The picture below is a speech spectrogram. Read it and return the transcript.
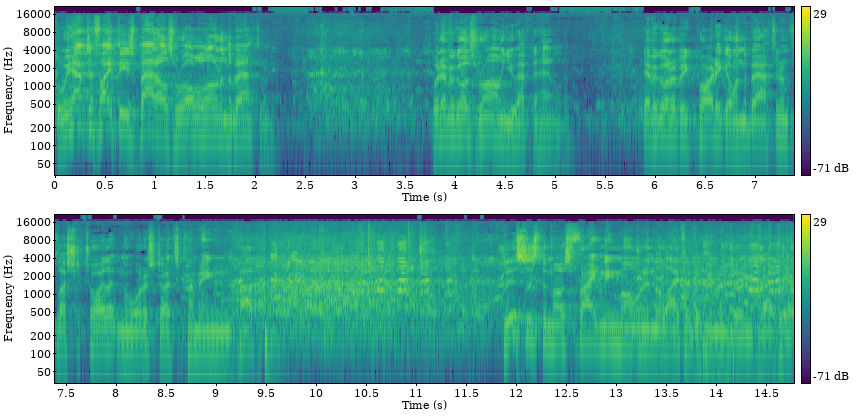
But we have to fight these battles. We're all alone in the bathroom. Whatever goes wrong, you have to handle it. You ever go to a big party, go in the bathroom, flush your toilet, and the water starts coming up? This is the most frightening moment in the life of a human being, right here.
